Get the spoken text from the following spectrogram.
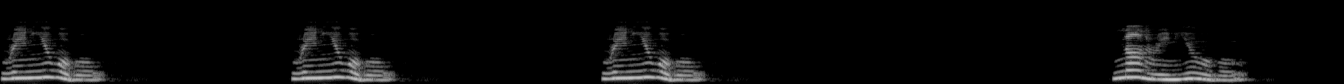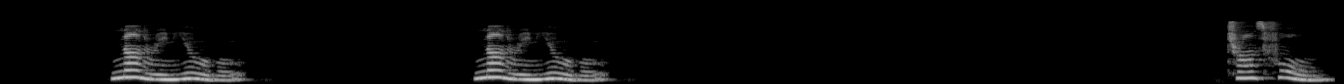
Renewable. Renewable. Renewable. Non-renewable. Non-renewable. Non-renewable transform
